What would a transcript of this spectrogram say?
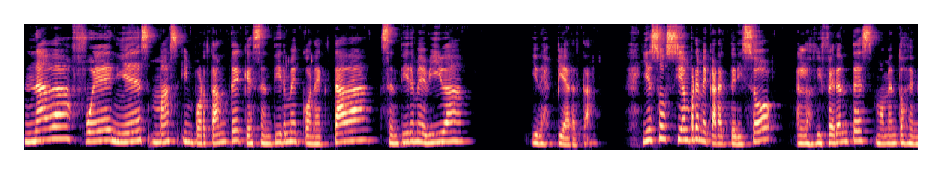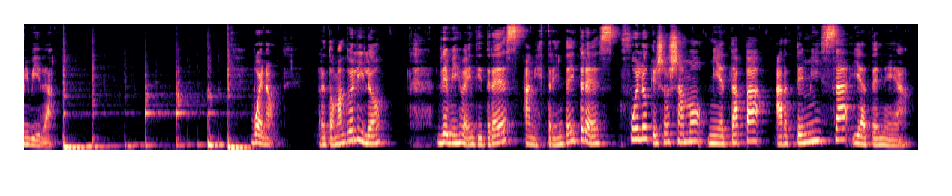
nada fue ni es más importante que sentirme conectada, sentirme viva y despierta. Y eso siempre me caracterizó en los diferentes momentos de mi vida. Bueno, retomando el hilo, de mis 23 a mis 33 fue lo que yo llamo mi etapa Artemisa y Atenea.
